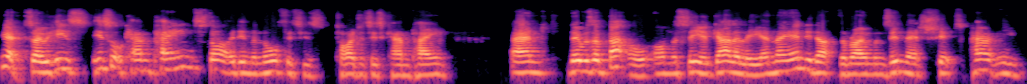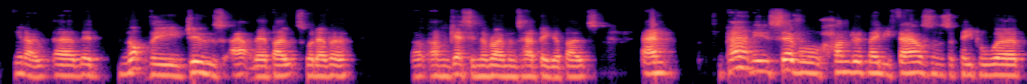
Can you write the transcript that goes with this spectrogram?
yeah, so his his sort of campaign started in the north. This is Titus's campaign, and there was a battle on the Sea of Galilee, and they ended up the Romans in their ships. Apparently, you know, uh, they're not the Jews out their boats, whatever. I'm guessing the Romans had bigger boats, and apparently several hundred, maybe thousands of people were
